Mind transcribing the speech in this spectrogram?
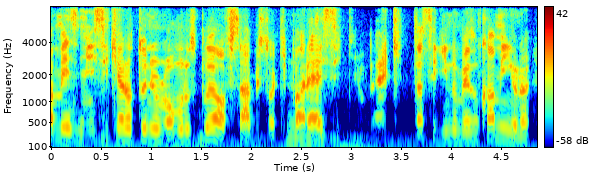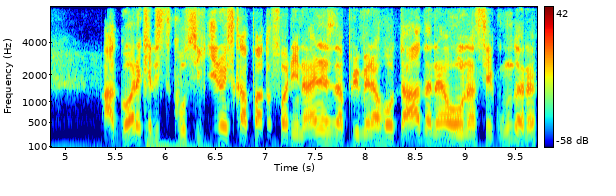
à mesmice que era o Tony Romo nos playoffs, sabe? Só que uhum. parece que o deck tá seguindo o mesmo caminho, né? Agora que eles conseguiram escapar do 49ers na primeira rodada, né? Ou na segunda, né?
